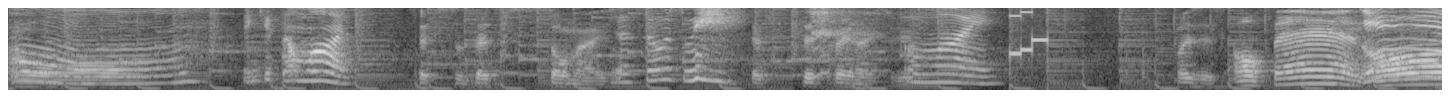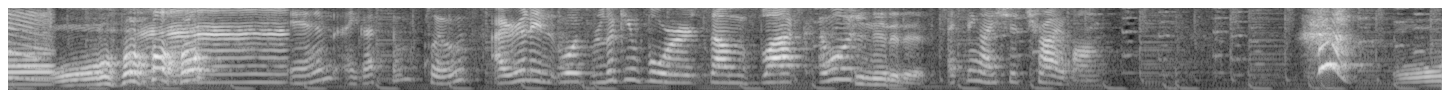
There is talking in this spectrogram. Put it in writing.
Oh, thank you so much. That's that's so nice. That's so sweet. That's that's very nice of you. Oh my. What is this? Oh, fan. Yeah. Oh. oh. and I got some clothes. I really was looking for some black. I will. she needed it. I think I should try it on. Oh.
